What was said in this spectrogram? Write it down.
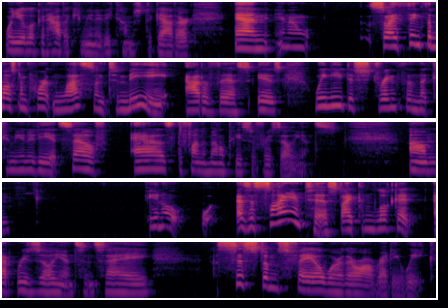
when you look at how the community comes together. And you know, so I think the most important lesson to me out of this is we need to strengthen the community itself as the fundamental piece of resilience. Um, you know, as a scientist, I can look at, at resilience and say systems fail where they're already weak.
